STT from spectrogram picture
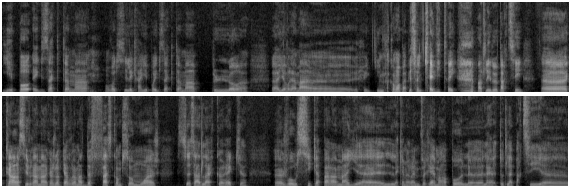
il est pas exactement... On voit qu'ici, l'écran, il est pas exactement plat. Euh, il y a vraiment, euh, une, comment on peut appeler ça, une cavité entre les deux parties. Euh, quand c'est vraiment, quand je le regarde vraiment de face comme ça, moi, ça a l'air correct. Euh, je vois aussi qu'apparemment, la caméra aime vraiment pas toute la partie euh,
